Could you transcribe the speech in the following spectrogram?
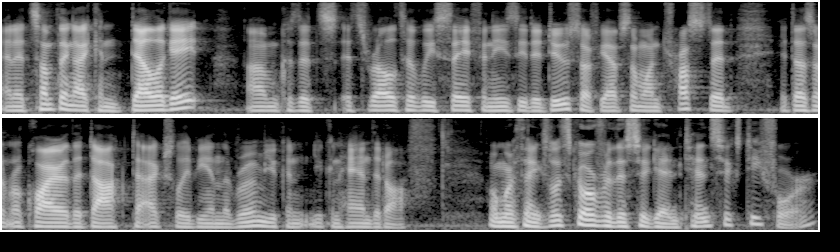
and it's something I can delegate because um, it's it's relatively safe and easy to do. So if you have someone trusted, it doesn't require the doc to actually be in the room. You can you can hand it off. One more thing. Let's go over this again. 1064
